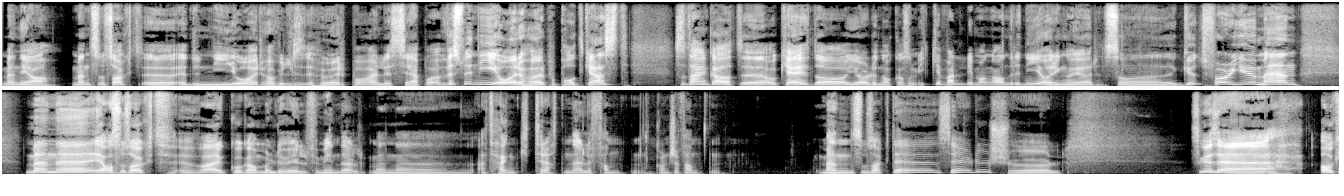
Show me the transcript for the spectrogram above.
men ja. Men som sagt, uh, er du ni år og vil høre på eller se på Hvis du er ni år og hører på podkast, så tenker jeg at uh, ok, da gjør du noe som ikke veldig mange andre niåringer gjør. Så good for you, man! Men ja, som sagt, vær hvor gammel du vil for min del. Men jeg tenker 13 eller 15, kanskje 15. Men som sagt, det ser du sjøl. Skal vi se Ok,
